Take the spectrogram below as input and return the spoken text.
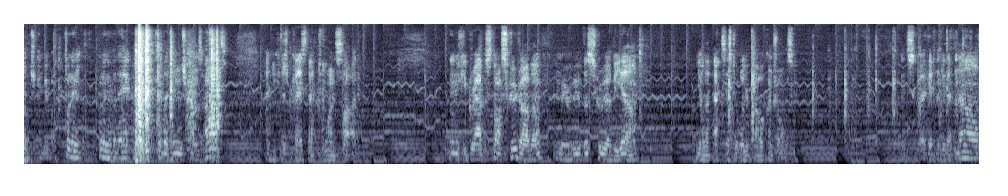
which you can do by pulling, pulling over there until the hinge comes out, and you can just place that to one side. Then if you grab a star screwdriver and we remove this screw over here, you'll have access to all your power controls. Let's go ahead and do that now.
